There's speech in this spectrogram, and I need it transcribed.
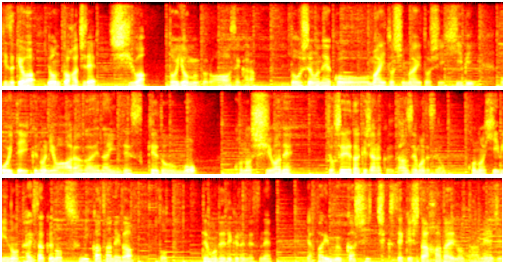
日付は4と8でシワと読む語呂合わせから。どうしてもねこう毎年毎年日々老いていくのには抗えないんですけどもこのシワね女性だけじゃなく男性もですよ。この日々の対策の積み重ねがとっても出てくるんですね。やっぱり昔蓄積した肌へのダメージっ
